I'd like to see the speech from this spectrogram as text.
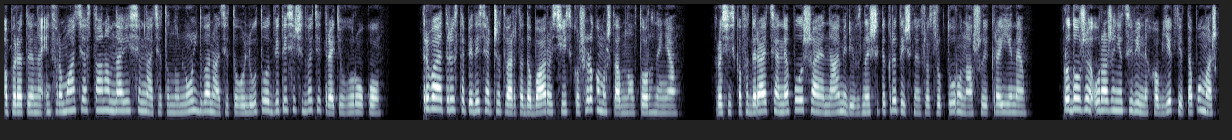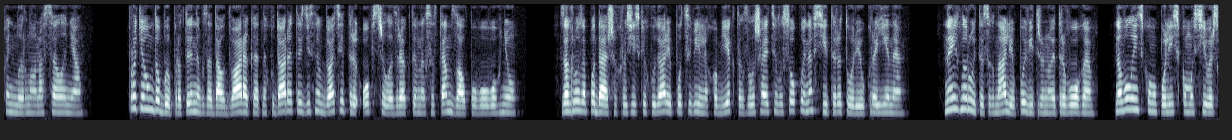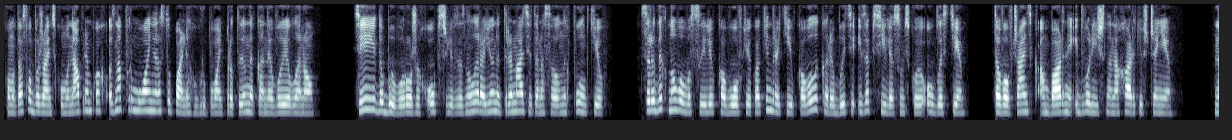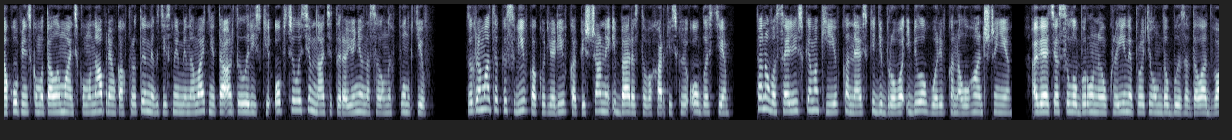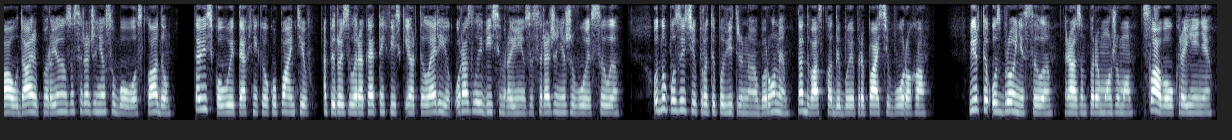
Оперативна інформація станом на 18.00 12 лютого 2023 року. Триває 354-та доба російського широкомасштабного вторгнення. Російська Федерація не полишає намірів знищити критичну інфраструктуру нашої країни. Продовжує ураження цивільних об'єктів та помешкань мирного населення. Протягом доби противник задав два ракетних удари та здійснив 23 обстріли з реактивних систем залпового вогню. Загроза подальших російських ударів по цивільних об'єктах залишається високою на всій території України. Не ігноруйте сигналів повітряної тривоги. На Волинському, Поліському, Сіверському та Слобожанському напрямках ознак формування наступальних угрупувань противника не виявлено. Цієї доби ворожих обстрілів зазнали райони 13 населених пунктів. Серед них Нововасилівка, Вовківка, Кіндратівка, Велика Рибиця і Запсілля Сумської області та Вовчанськ, Амбарне і Дворічне на Харківщині. На Куп'янському та Лиманському напрямках противник здійснив мінометні та артилерійські обстріли 17 районів населених пунктів. Зокрема, це Кислівка, Котлярівка, Піщане і Берестово Харківської області та Новоселівське, Макіївка, Невське, Діброва і Білогорівка на Луганщині. Авіація Сил оборони України протягом доби завдала два удари по районах зосередження особового складу та військової техніки окупантів. А підрозділи ракетних військ і артилерії уразили вісім районів зосередження живої сили, одну позицію протиповітряної оборони та два склади боєприпасів ворога. Вірте у збройні сили. Разом переможемо. Слава Україні!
